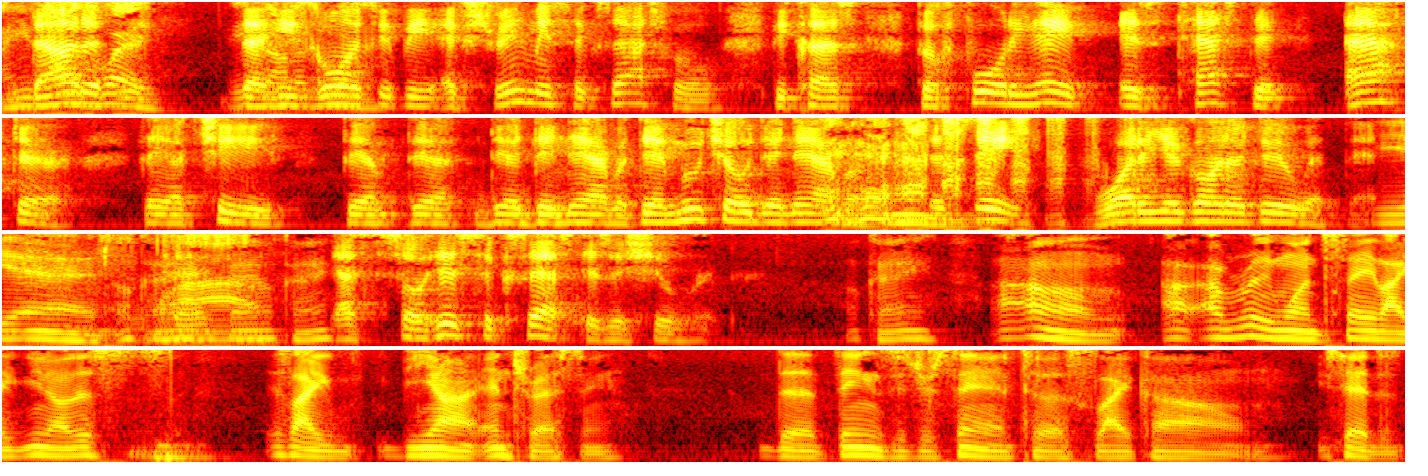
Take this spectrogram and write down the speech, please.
he's on his way. undoubtedly He's that he's going way. to be extremely successful because the 48 is tested after they achieve their their their dinero, their mucho dinero, to see what are you going to do with it. Yes. Okay, Wow. okay, okay. That's, so his success is assured. Okay. I, um, I, I really wanted to say, like, you know, this is, it's like beyond interesting. The things that you're saying to us, like, um, you said the,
